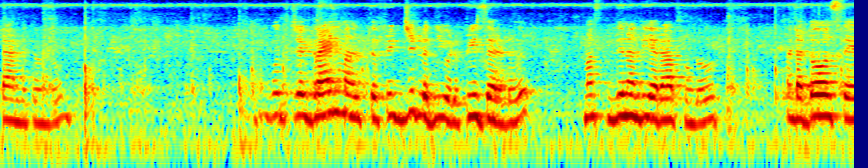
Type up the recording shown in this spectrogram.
ಟೈಮ್ ತುಂಡು ಗುಜ್ಜೆ ಗ್ರೈಂಡ್ ಮಲ್ತ್ ಫ್ರಿಜ್ ಇಲ್ಲ ದಿಯೋಳು ಫ್ರೀಜರ್ಡ್ ಮಸ್ತ್ ದಿನ ದಿಯರ ಹಾಕೊಂಡು ಅಂಡ ದೋಸೆ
